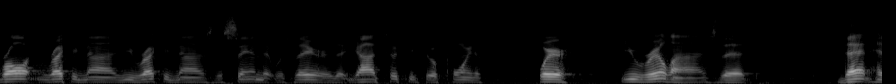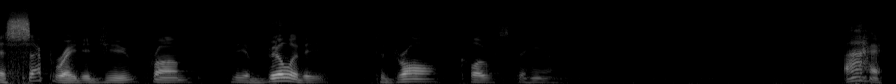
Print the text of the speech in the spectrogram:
brought and recognized, you recognized the sin that was there, that God took you to a point of where you realize that that has separated you from the ability to draw close to Him. I have.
